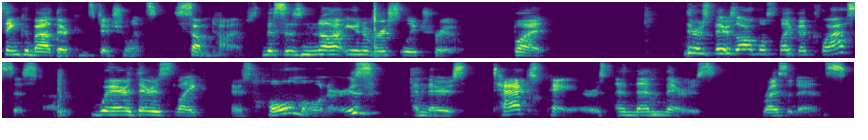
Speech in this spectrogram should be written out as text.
think about their constituents sometimes. This is not universally true, but there's there's almost like a class system where there's like there's homeowners and there's taxpayers and then there's residents.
